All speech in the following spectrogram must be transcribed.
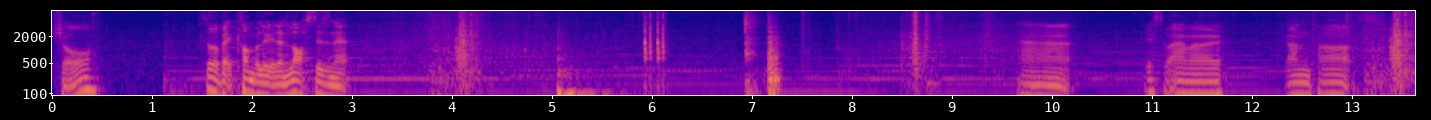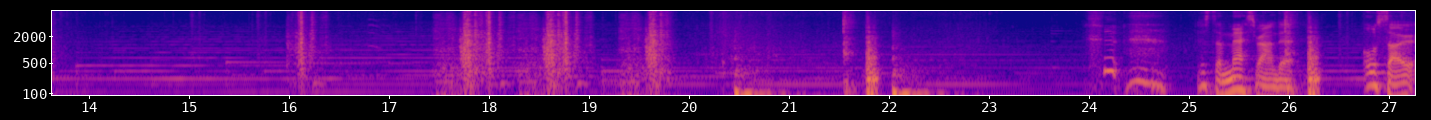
Sure. Still a little bit convoluted and lost, isn't it? Uh, pistol ammo. Gun parts. Just a mess around here. Also,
